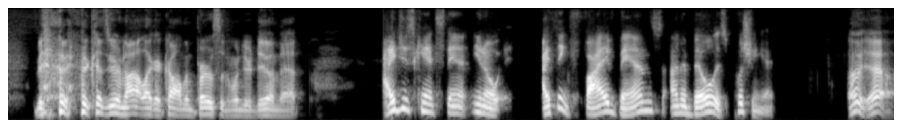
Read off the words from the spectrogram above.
because you're not like a common person when you're doing that. I just can't stand, you know, I think five bands on a bill is pushing it. Oh yeah.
